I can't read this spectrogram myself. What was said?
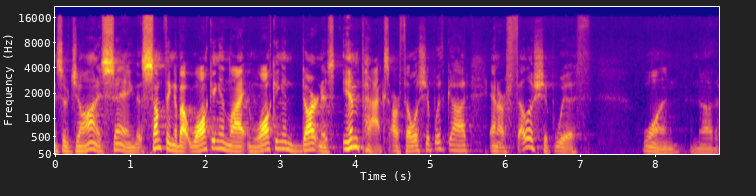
And so John is saying that something about walking in light and walking in darkness impacts our fellowship with God and our fellowship with one another.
